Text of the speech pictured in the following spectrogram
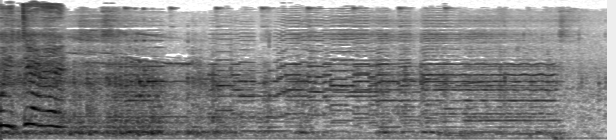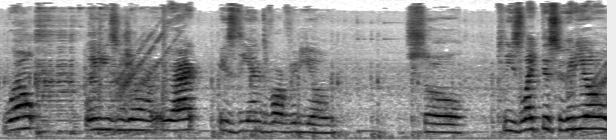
we did it! Well, ladies and gentlemen, that is the end of our video. So, please like this video,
